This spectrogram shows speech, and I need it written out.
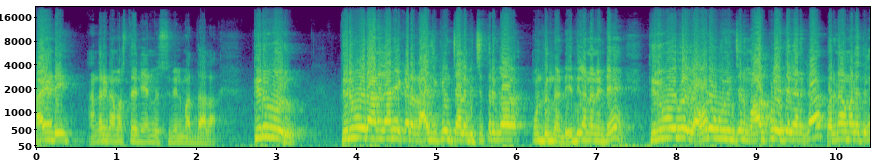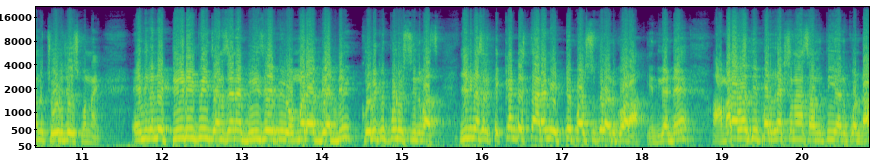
హాయ్ అండి. అందరికీ నమస్తే. నేను మీ సునీల్ మద్దాల. తిరువూరు. తిరువూరు అనగానే ఇక్కడ రాజకీయం చాలా విచిత్రంగా ఉంటుందండి. ఎందుకన్నానంటే తిరువూరులో ఎవరు ఊహించిన మార్పులు అయితే కనుక పరిణామాలు అయితే కనుక చోటు చేసుకున్నాయి. ఎందుకంటే టీడీపీ జనసేన బీజేపీ ఉమ్మడి అభ్యర్థి కొలికిపూడి శ్రీనివాస్. ఈయనకి అసలు టిక్కెట్ ఇస్తారని ఎట్టి పరిస్థితులు అనుకోవాలా? ఎందుకంటే అమరావతి పరిరక్షణ సమితి అనుకుంటా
